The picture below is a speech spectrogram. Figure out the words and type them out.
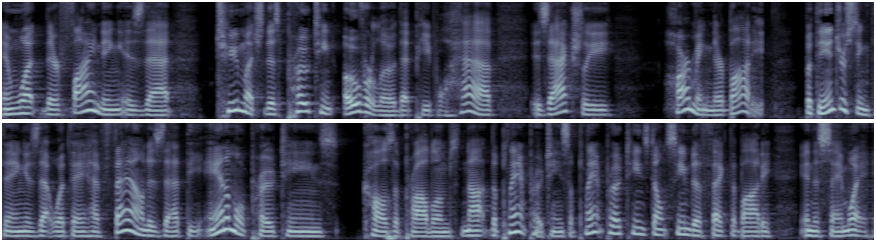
And what they're finding is that too much, this protein overload that people have, is actually harming their body. But the interesting thing is that what they have found is that the animal proteins cause the problems, not the plant proteins. The plant proteins don't seem to affect the body in the same way,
